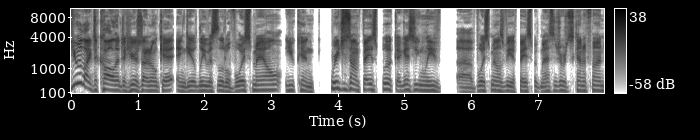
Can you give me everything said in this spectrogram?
If you would like to call into Here's What I Don't Get and give leave us a little voicemail, you can reach us on Facebook. I guess you can leave uh, voicemails via Facebook Messenger, which is kind of fun.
